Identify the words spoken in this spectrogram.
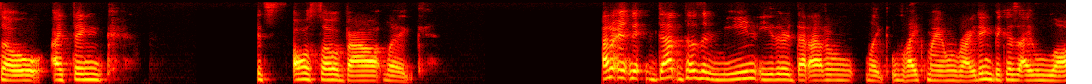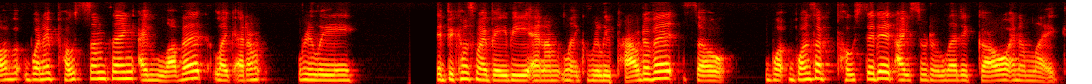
so I think it's also about like I don't. it- That doesn't mean either that I don't like like my own writing because I love when I post something. I love it. Like I don't really. It becomes my baby, and I'm like really proud of it. So what once I've posted it, I sort of let it go, and I'm like,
